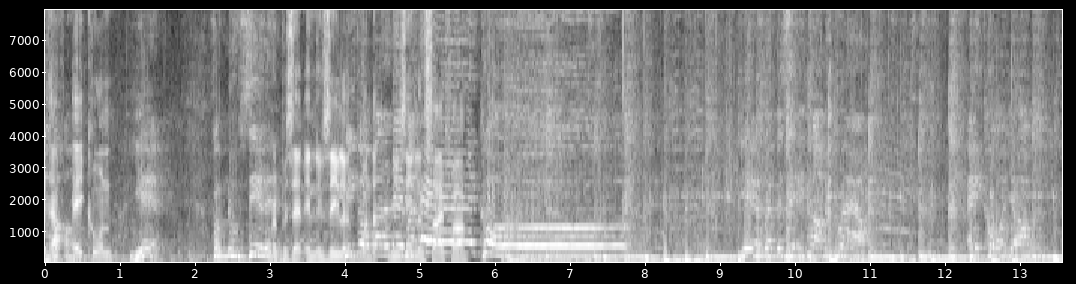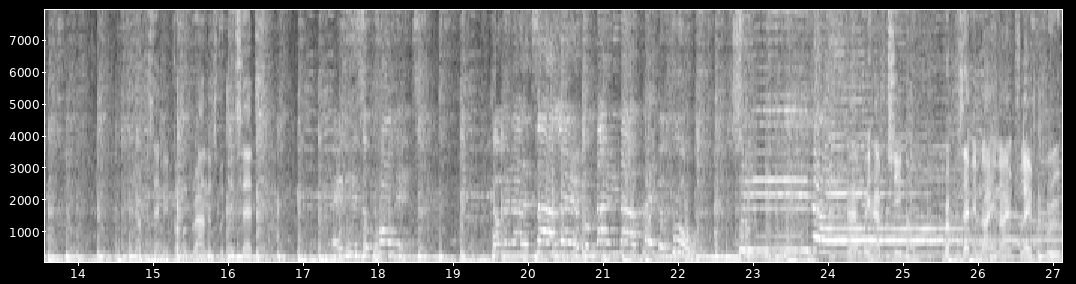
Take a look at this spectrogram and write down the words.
We have Uh-oh. Akorn Yeah, from New Zealand. representing New He Zealand, go by the New name Zealand Cypher. Akorn. Yeah, representing Common Ground. Akorn, y'all. Representing Common Ground, as Wicket said. And his opponent, coming out of Thailand from 99 Flava Crew, Cheno. And we have Cheno representing 99 Flava Crew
